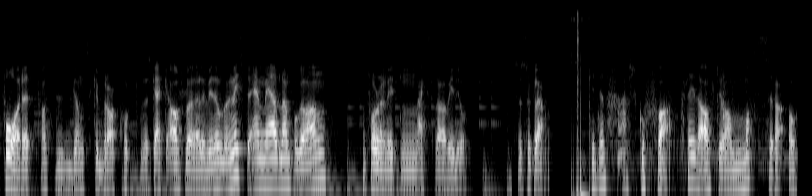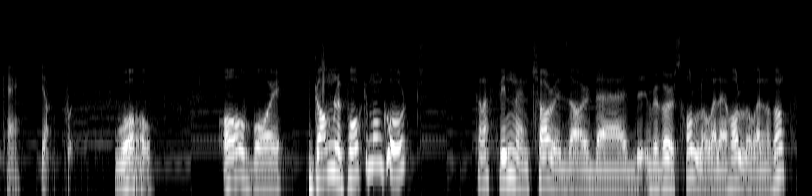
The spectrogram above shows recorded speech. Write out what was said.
får et faktisk ganske bra kort. Nå skal jeg ikke avsløre hele videoen, men hvis du er medlem på kanalen, så får du en liten ekstra video. Tusen og klem. Ok, denne skuffa pleier det alltid å ha ra... OK. Ja. Wow. Oh boy. Gamle Pokémon-kort. Kan jeg finne en Charizard eh, reverse hollow eller hollow eller noe sånt?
